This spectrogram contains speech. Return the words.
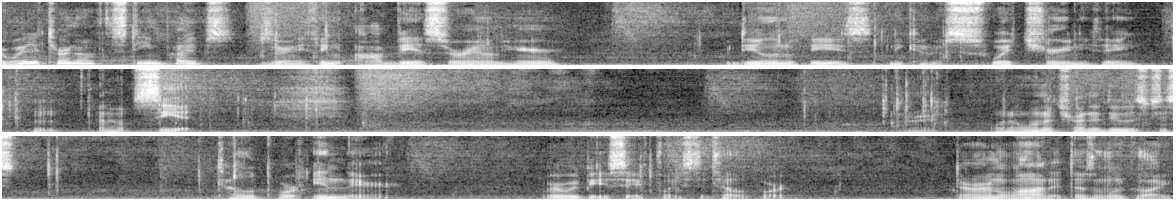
There a way to turn off the steam pipes? Is there anything obvious around here? We're dealing with these? Any kind of switch or anything? Hmm, I don't see it. Alright, what I want to try to do is just teleport in there. Where would be a safe place to teleport? There aren't a lot, it doesn't look like.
